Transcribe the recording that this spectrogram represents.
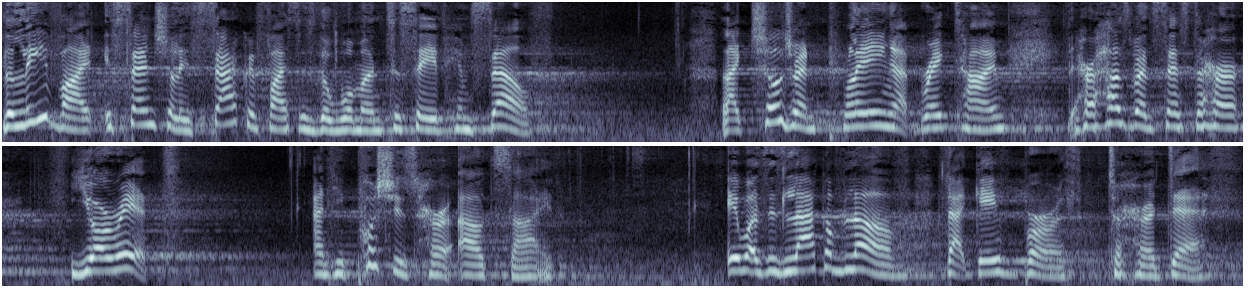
The Levite essentially sacrifices the woman to save himself. Like children playing at break time, her husband says to her, You're it. And he pushes her outside. It was his lack of love that gave birth to her death.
